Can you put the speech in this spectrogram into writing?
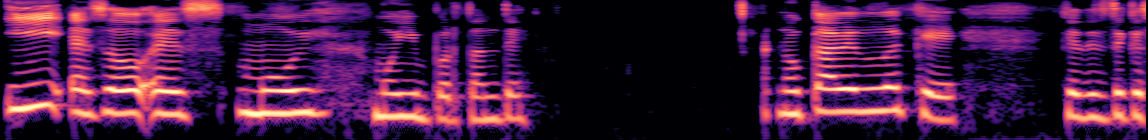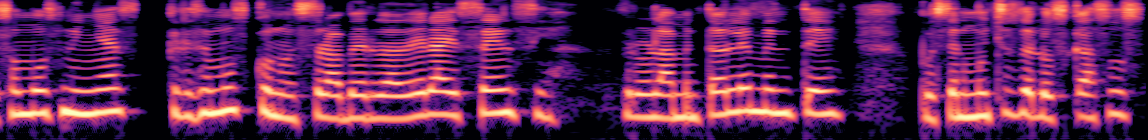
y eso es muy, muy importante. No cabe duda que, que desde que somos niñas crecemos con nuestra verdadera esencia, pero lamentablemente, pues en muchos de los casos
